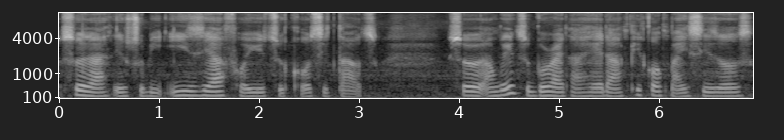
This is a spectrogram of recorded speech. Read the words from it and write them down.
so that it will be easier for you to cut it out. So i'm going to go right ahead and pick up my scissors.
